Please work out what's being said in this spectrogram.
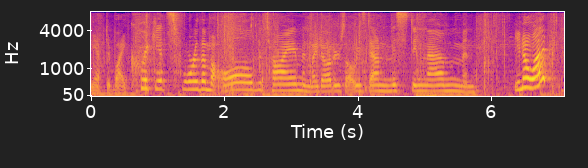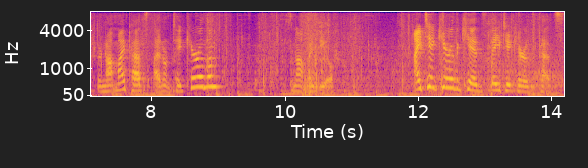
We have to buy crickets for them all the time, and my daughter's always down misting them, and you know what? They're not my pets. I don't take care of them. It's not my deal. I take care of the kids. They take care of the pets.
